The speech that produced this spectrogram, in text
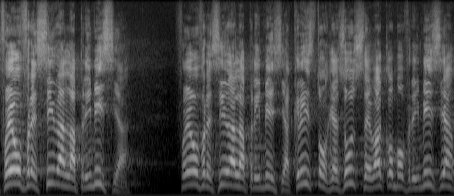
Fue ofrecida la primicia. Fue ofrecida la primicia. Cristo Jesús se va como primicia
